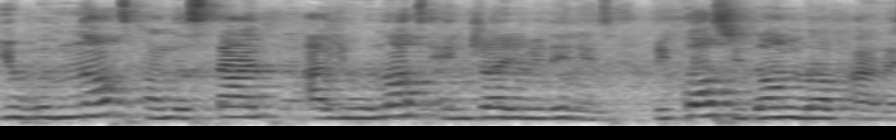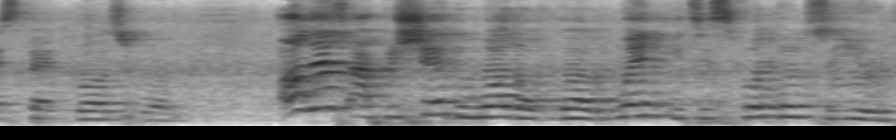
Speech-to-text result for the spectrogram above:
you will not understand and you will not enjoy reading it because you don't love and respect God's word. Always appreciate the word of God when it is spoken to you.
